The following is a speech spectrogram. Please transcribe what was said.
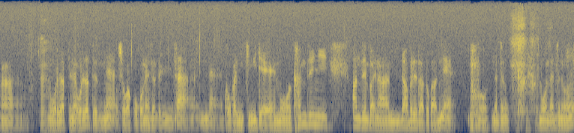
うんうん俺だってね、俺だってね、小学校5年生の時にさ、ね、交換日記見て、もう完全に安全牌なラブレターとかね、もう、なんていうの、もうなんていうの、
